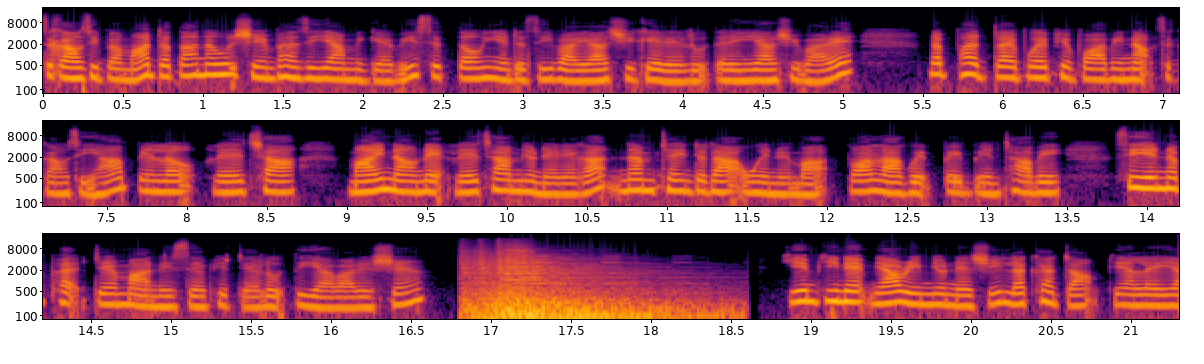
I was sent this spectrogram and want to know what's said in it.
စစ်ကောင်စီဘက်မှတပ်သားနှုတ်အရှင်ဖန်စီရမိခဲ့ပြီးစစ်သုံးရင်တစည်းပါရရှိခဲ့တယ်လို့သတင်းရရှိပါတယ်။ နနှစ်ဖက်တိုက်ပွဲဖြစ်ပွားပြီးနောက်စစ်ကောင်စီဟာပင်လုံလဲချာမိုင်းနောင်နဲ့လဲချမြို့နယ်တွေကနမ်ထိန်တရအဝင်တွေမှာသွာလာခွင့်ပိတ်ပင်ထားပြီးစီးရဲနှစ်ဖက်တင်းမာနေဆဲဖြစ်တယ်လို့သိရပါတယ်ရှင်။ ရင်းပြည်နယ်မြရီမြို့နယ်ရှိလက်ခတ်တောင်ပြန်လည်ရ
